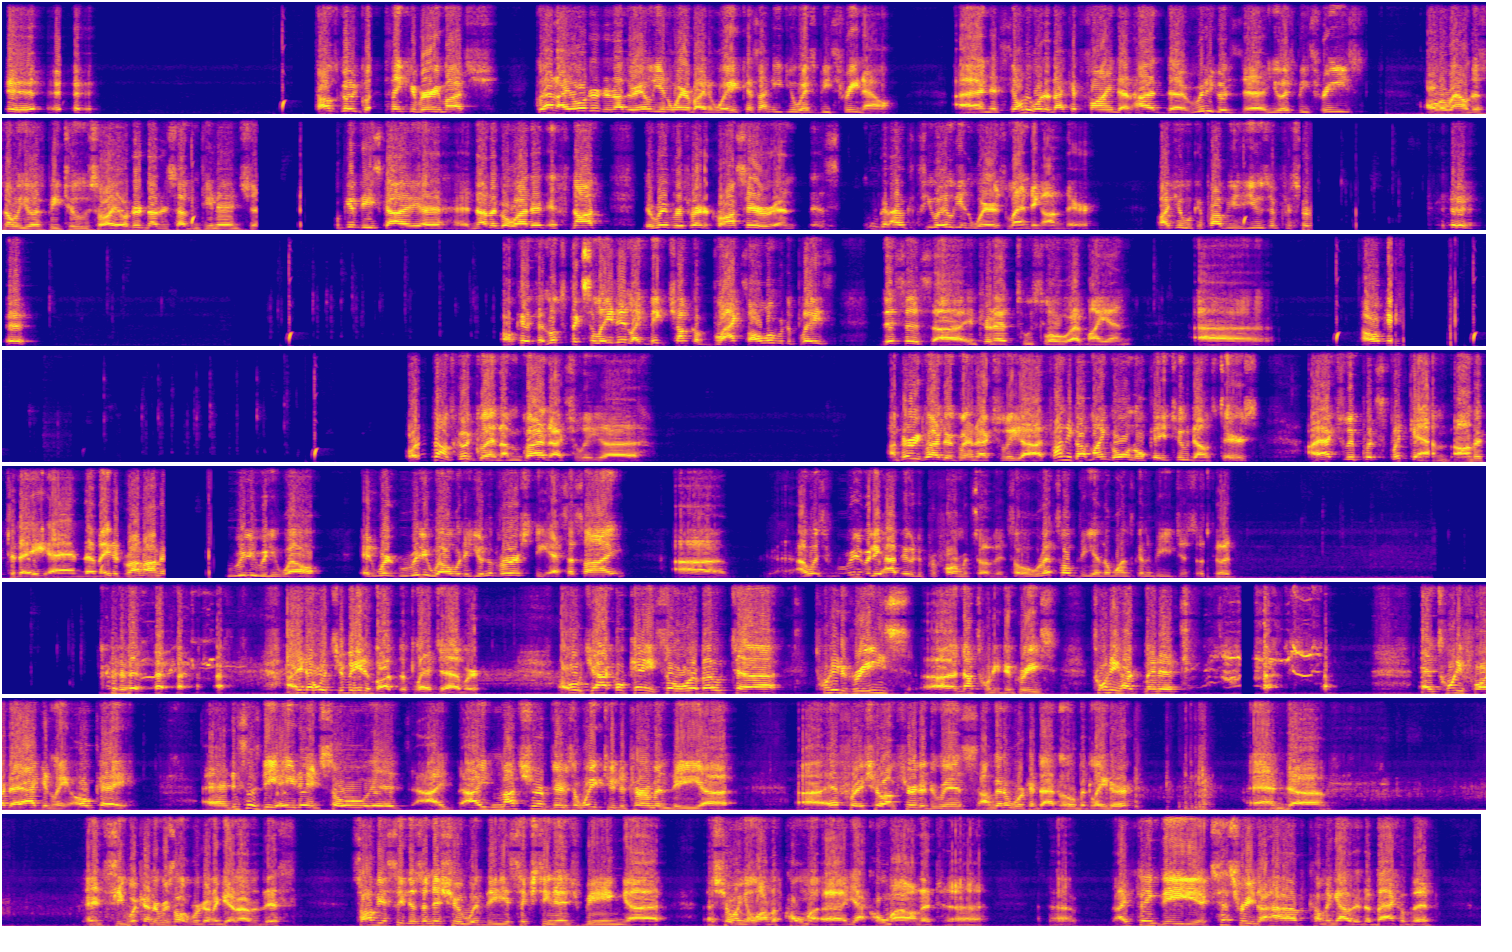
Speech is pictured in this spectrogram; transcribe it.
Sounds good, Glenn. Thank you very much. Glenn, I ordered another Alienware, by the way, because I need USB 3 now. And it's the only one that I could find that had uh, really good uh, USB 3s all around. There's no USB 2, so I ordered another 17-inch. Give these guys uh, another go at it. If not, the river's right across here, and we're going to have a few Alienwares landing on there. Mind you, we could probably use them for certain. Okay, if it looks pixelated, like big chunk of blacks all over the place, this is uh, internet too slow at my end. Uh, okay. Well, that sounds good, Glenn. I'm glad, actually. Uh, I'm very glad there, Glenn, actually. Uh, I finally got mine going okay, too, downstairs. I actually put SplitCam on it today and uh, made it run on it really, really well. It worked really well with the Universe, the SSI. Uh, I was really, really happy with the performance of it. So let's hope the other one's going to be just as good. I know what you mean about the sledgehammer. Oh, Jack, okay, so we're about uh, 20 degrees, uh, not 20 degrees, 20 arc minute, and 24 diagonally, okay. And this is the 8 inch, so it, I, I'm not sure if there's a way to determine the uh, uh, F ratio. I'm sure that there is. I'm going to work at that a little bit later. And uh, and see what kind of result we're going to get out of this. So obviously there's an issue with the 16 inch being uh, uh, showing a lot of coma, uh, yeah, coma on it. Uh, uh, I think the accessories I have coming out at the back of it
